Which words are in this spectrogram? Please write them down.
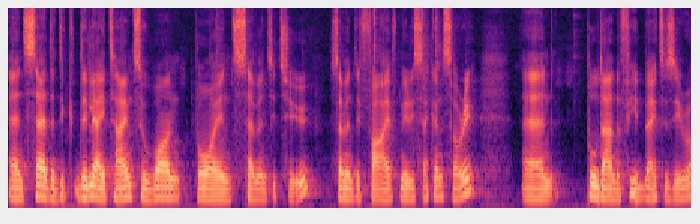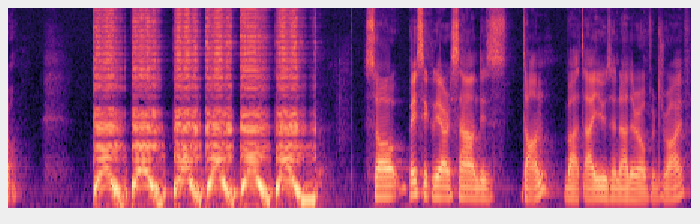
and set the de delay time to 1.72 75 milliseconds sorry and pull down the feedback to zero. So basically our sound is done but I use another overdrive.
